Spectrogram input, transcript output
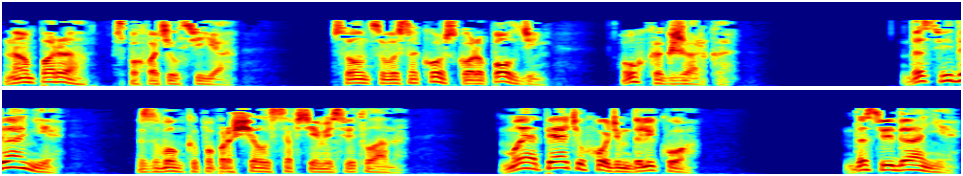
«Нам пора», — спохватился я. «Солнце высоко, скоро полдень. Ух, как жарко!» «До свидания!» — звонко попрощалась со всеми Светлана. «Мы опять уходим далеко». «До свидания!» —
